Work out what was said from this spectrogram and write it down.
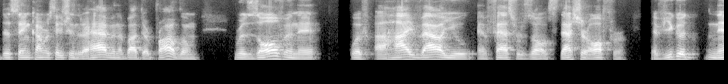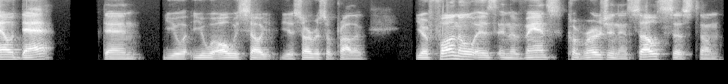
the same conversation they're having about their problem, resolving it with a high value and fast results. That's your offer. If you could nail that, then you you will always sell your service or product. Your funnel is an advanced conversion and sales system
